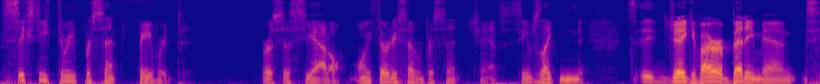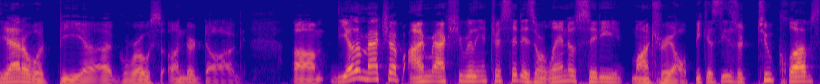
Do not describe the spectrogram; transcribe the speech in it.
sixty three percent favored versus Seattle. Only thirty seven percent chance. Seems like n- Jake, if I were a betting man, Seattle would be a, a gross underdog. Um, the other matchup I'm actually really interested is Orlando City Montreal because these are two clubs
